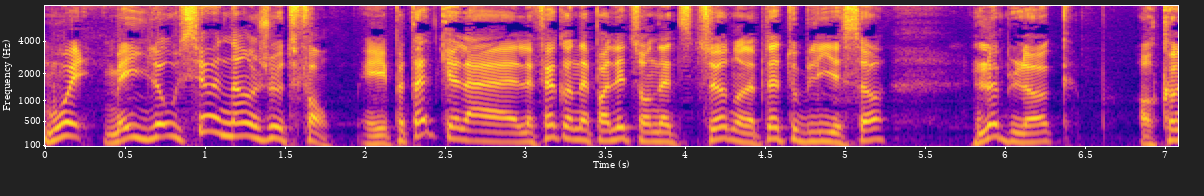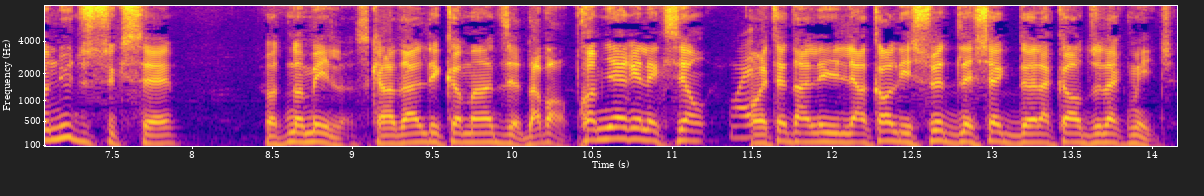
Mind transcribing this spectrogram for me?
Oui, mais il a aussi un enjeu de fond. Et peut-être que le fait qu'on ait parlé de son attitude, on a peut-être oublié ça. Le Bloc a connu du succès. Je vais te nommer, là, scandale des commandites. D'abord, première élection, on était dans les, encore les suites de l'échec de l'accord du lac Meach.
